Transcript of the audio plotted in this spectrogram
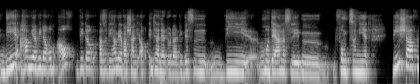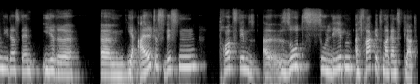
die haben ja wiederum auch wieder, also die haben ja wahrscheinlich auch Internet oder die wissen, wie modernes Leben funktioniert. Wie schaffen die das denn, ihre, ähm, ihr altes Wissen trotzdem äh, so zu leben? Ich frage jetzt mal ganz platt.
